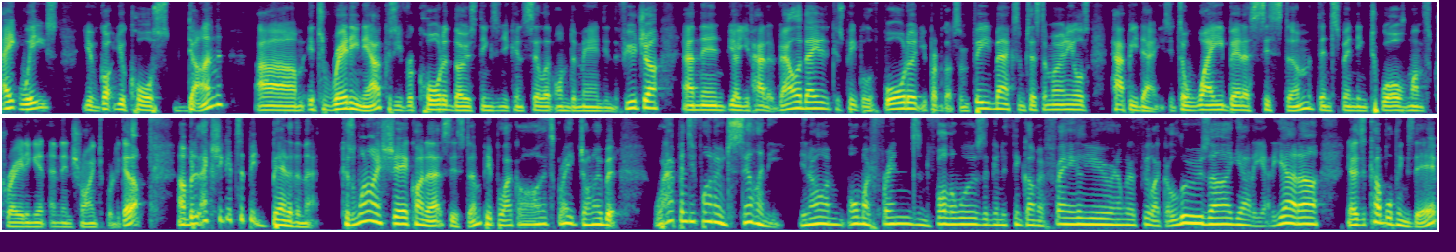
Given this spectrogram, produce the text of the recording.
eight weeks, you've got your course done. Um, it's ready now because you've recorded those things and you can sell it on demand in the future. And then you know you've had it validated because people have bought it. You've probably got some feedback, some testimonials. Happy days. It's a way better system than spending 12 months creating it and then trying to put it together. Um, but it actually gets a bit better than that. Because when I share kind of that system, people are like, oh, that's great, Jono, but what happens if I don't sell any? You know, I'm all my friends and followers are going to think I'm a failure and I'm going to feel like a loser, yada, yada, yada. You know, there's a couple things there.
